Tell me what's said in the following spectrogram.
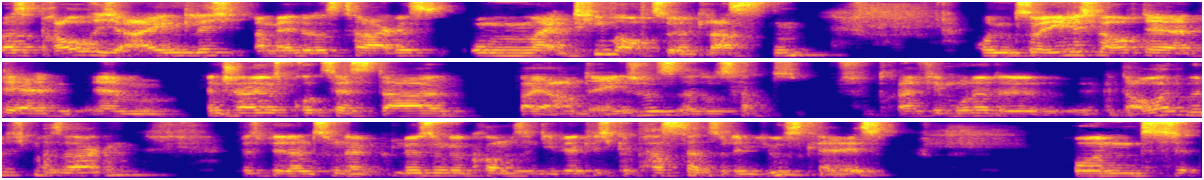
was brauche ich eigentlich am Ende des Tages, um mein Team auch zu entlasten. Und so ähnlich war auch der, der ähm, Entscheidungsprozess da bei Armed Angels. Also es hat drei, vier Monate gedauert, würde ich mal sagen, bis wir dann zu einer Lösung gekommen sind, die wirklich gepasst hat zu dem Use Case. Und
